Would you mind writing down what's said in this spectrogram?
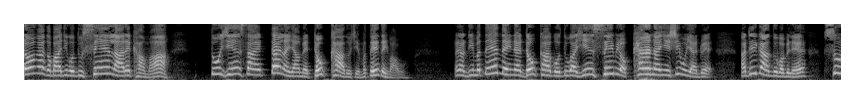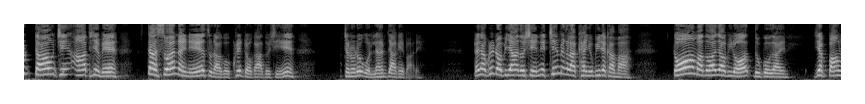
လောကကဘာကြီးကို तू ဆင်းလာတဲ့ခါမှာ तू ရင်ဆိုင်တိုက်လာရမယ်ဒုက္ခဆိုရှင်မသေးသိမ့်ပါဘူး။ ဒါကြောင့်ဒီမသေးသိမ့်တဲ့ဒုက္ခကို तू ကရင်ဆေးပြီးတော့ခံနိုင်ရင်ရှိဖို့ရန်အတွက်အတိတ်က तू ဘာဖြစ်လဲဆူတောင်းခြင်းအပြင်ပဲတတ်ဆွမ်းနိုင်တယ်ဆိုတာကိုခရစ်တော်ကဆိုရှင်ကျွန်တော်တို့ကိုလမ်းပြခဲ့ပါတယ်။ဒါကြောင့်ခရစ်တော်ဘုရားဆိုရှင်နှစ်ချင်းမင်္ဂလာခံယူပြီးတဲ့ခါမှာတောမှာသွားရောက်ပြီးတော့သူကိုယ်တိုင်ရက်ပေါင်း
